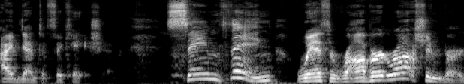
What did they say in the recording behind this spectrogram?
identification. Same thing with Robert Rauschenberg.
